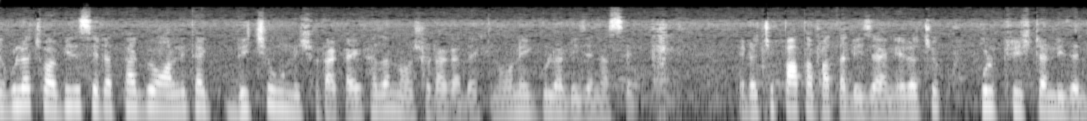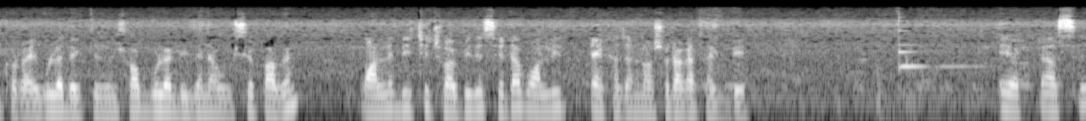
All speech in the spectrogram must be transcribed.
এগুলা ছয় পিসে সেটা থাকবে ওয়ানলি থাক, দিচ্ছে উনিশশো টাকা, এক হাজার নশো টাকা দেখেন, অনেকগুলা ডিজাইন আছে। এটা হচ্ছে পাতা পাতা ডিজাইন এটা হচ্ছে ফুল খ্রিস্টান ডিজাইন করা, এগুলো দেখতেছেন, সবগুলা ডিজাইন অবশ্যই পাবেন। ওয়ানলি দিচ্ছে ছয় পিসে সেটা ওয়ানলি এক হাজার নশো টাকা থাকবে। এই একটা আছে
